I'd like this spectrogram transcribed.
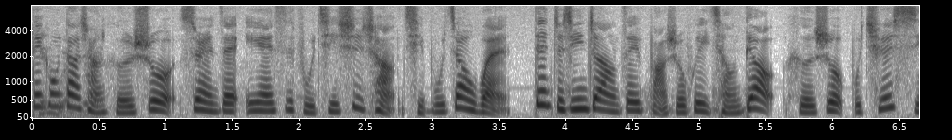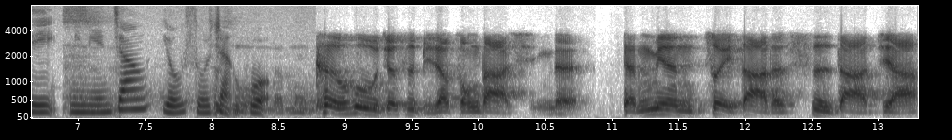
代工大厂和硕虽然在 AI 伺服器市场起步较晚，但执行长在法说会强调，和硕不缺席，明年将有所斩获。客户就是比较中大型的，前面最大的四大家，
